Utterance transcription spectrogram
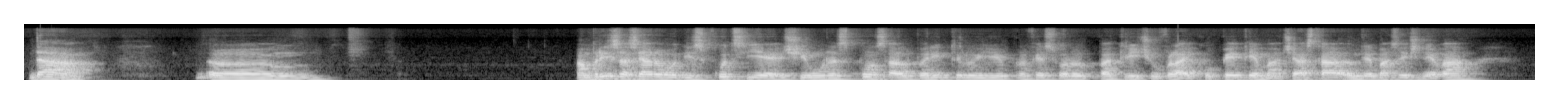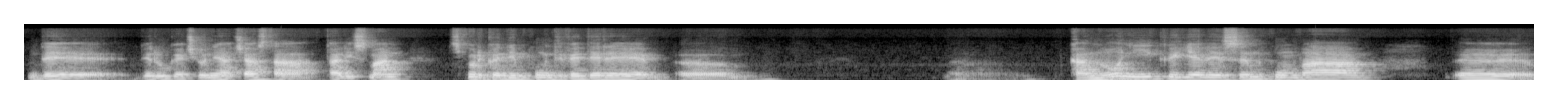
Da, um, Am prins aseară o discuție și un răspuns al părintelui profesor Patriciu Vlaicu pe tema aceasta. Întrebase cineva de, de rugăciunea aceasta talisman. Sigur că din punct de vedere uh, canonic, ele sunt cumva uh,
